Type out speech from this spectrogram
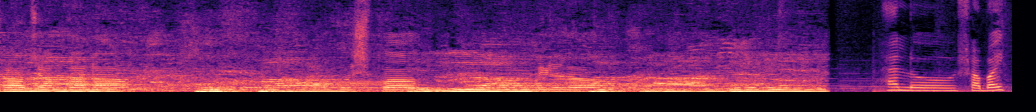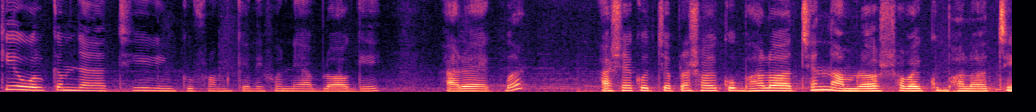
সচন্দন, পুষ্প হ্যালো, সবাইকে ওয়েলকাম জানাচ্ছি রিঙ্কু ফ্রম ক্যালিফোর্নিয়া ব্লগে। আরও একবার আশা করছি আপনারা সবাই খুব ভালো আছেন, আমরাও সবাই খুব ভালো আছি।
